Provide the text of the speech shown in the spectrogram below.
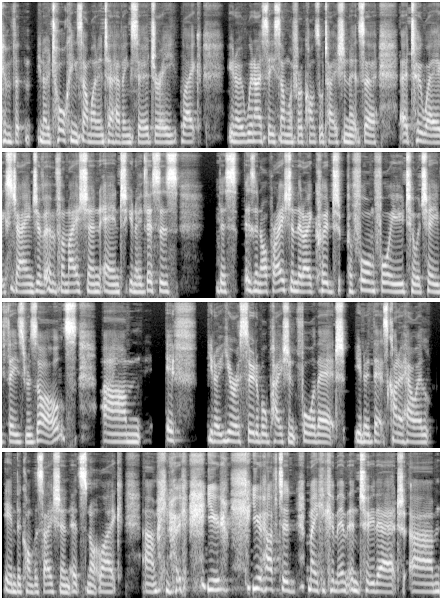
you know, talking someone into having surgery. Like, you know, when I see someone for a consultation, it's a, a two way exchange of information. And, you know, this is, this is an operation that I could perform for you to achieve these results. Um, if you know you're a suitable patient for that you know that's kind of how i end the conversation. It's not like um, you know you you have to make a commitment to that. Um,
